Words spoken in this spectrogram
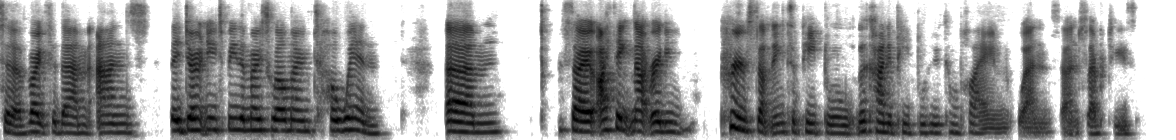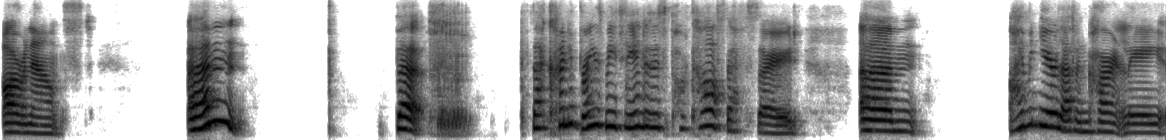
to vote for them, and they don't need to be the most well known to win. Um, so I think that really proves something to people, the kind of people who complain when certain celebrities are announced. Um, but that kind of brings me to the end of this podcast episode. Um, I'm in year 11 currently,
